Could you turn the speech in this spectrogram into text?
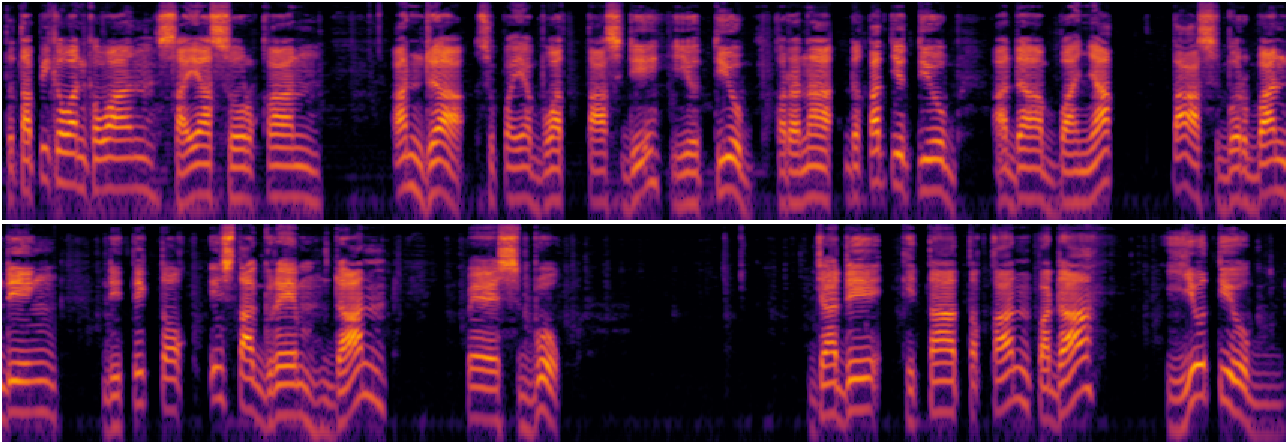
Tetapi kawan-kawan, saya sorkan Anda supaya buat tas di YouTube karena dekat YouTube ada banyak tas berbanding di TikTok, Instagram dan Facebook. Jadi kita tekan pada YouTube.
